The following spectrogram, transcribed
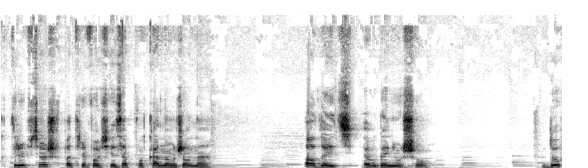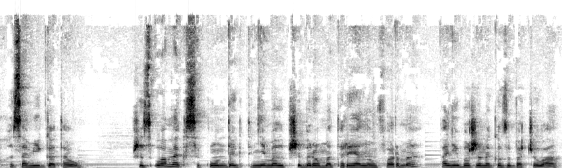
który wciąż wpatrywał się zapłakaną żonę. Odejdź, Eugeniuszu. Duch zamigotał. Przez ułamek sekundy, gdy niemal przybrał materialną formę, pani Bożena go zobaczyła.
